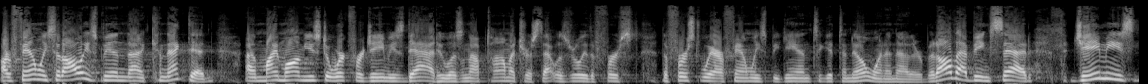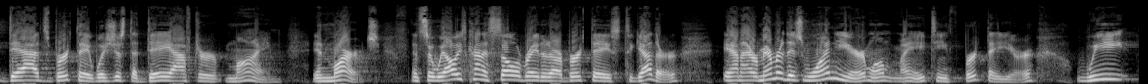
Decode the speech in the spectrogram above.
Our families had always been uh, connected. Uh, my mom used to work for Jamie's dad, who was an optometrist. That was really the first, the first way our families began to get to know one another. But all that being said, Jamie's dad's birthday was just a day after mine in March. And so we always kind of celebrated our birthdays together. And I remember this one year, well, my 18th birthday year, we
